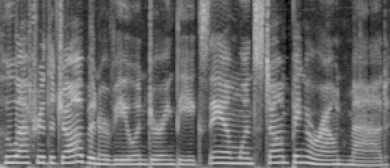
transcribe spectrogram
who after the job interview and during the exam went stomping around mad,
